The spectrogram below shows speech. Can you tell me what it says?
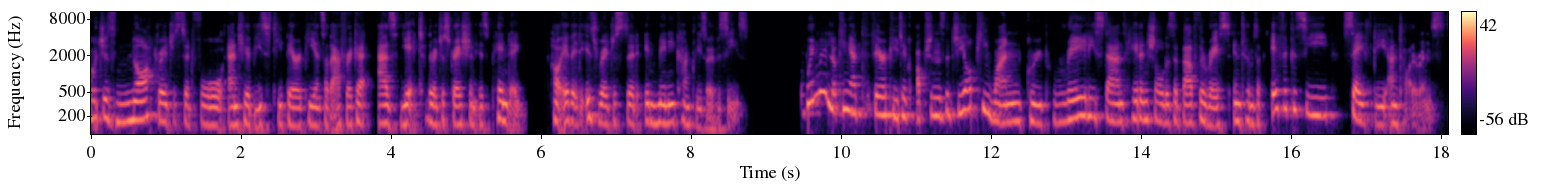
which is not registered for anti obesity therapy in South Africa as yet. The registration is pending. However, it is registered in many countries overseas. when we're looking at therapeutic options, the GLP 1 group really stands head and shoulders above the rest in terms of efficacy, safety, and tolerance.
